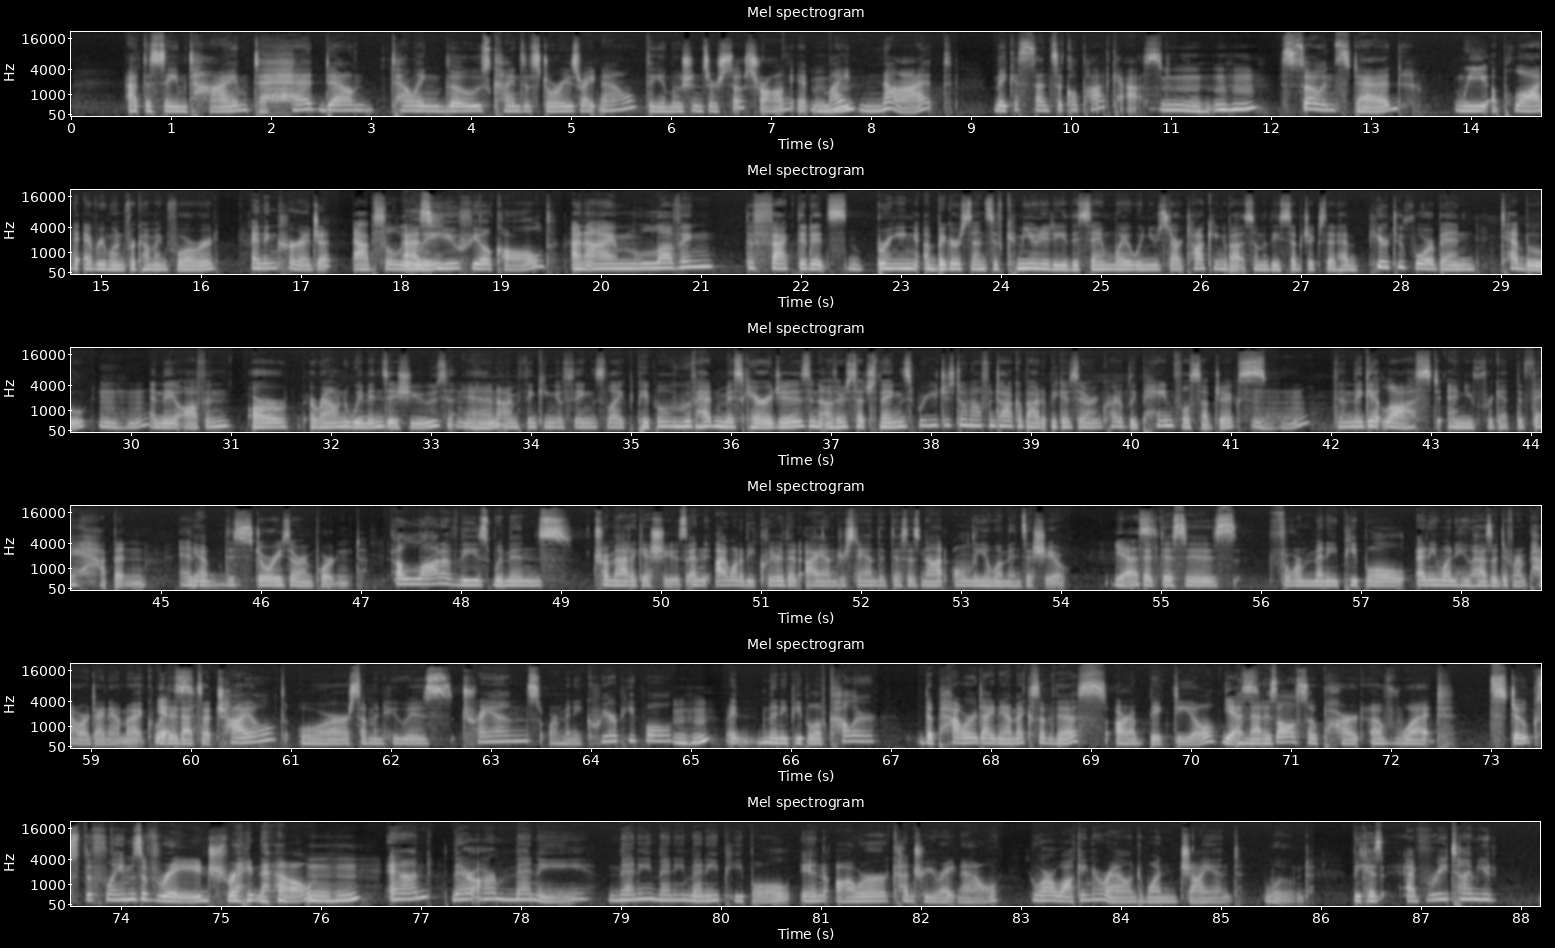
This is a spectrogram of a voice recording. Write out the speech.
at the same time, to head down telling those kinds of stories right now, the emotions are so strong, it might not make a sensical podcast. Mm-hmm. So instead, We applaud everyone for coming forward. and encourage it Absolutely. as you feel called. And I'm loving the fact that it's bringing a bigger sense of community the same way when you start talking about some of these subjects that have heretofore been taboo. Mm-hmm. And they often are around women's issues. And I'm thinking of things like people who have had miscarriages and other such things where you just don't often talk about it because they're incredibly painful subjects. Then they get lost and you forget that they happen. And Yep. the stories are important. A lot of these women's traumatic issues, and I want to be clear that I understand that this is not only a women's issue, Yes. that this is for many people, anyone who has a different power dynamic, whether Yes. that's a child or someone who is trans or many queer people, Mm-hmm. right? Many people of color. The power dynamics of this are a big deal. Yes. And that is also part of what stokes the flames of rage right now. Mm-hmm. And there are many, many, many, many people in our country right now who are walking around one giant wound. Because every time you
